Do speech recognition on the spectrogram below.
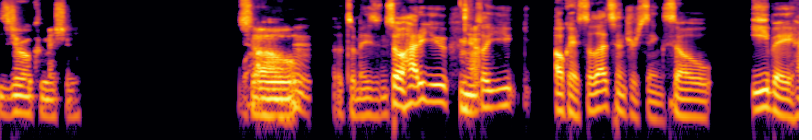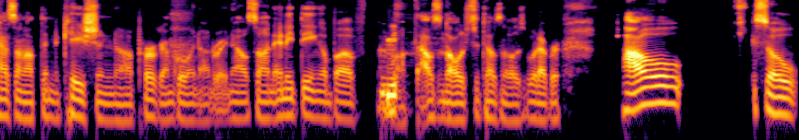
zero commission. Wow. So hmm. That's amazing. So how do you? Yeah. So you okay? So that's interesting. So eBay has an authentication uh, program going on right now. So on anything above mm-hmm. thousand dollars, two thousand dollars, whatever. How so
